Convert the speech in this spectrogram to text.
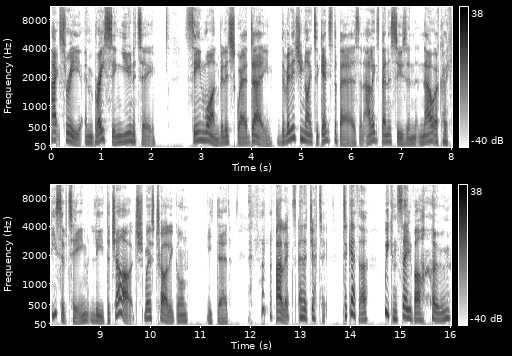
Act three, embracing unity. Scene one, Village Square Day. The village unites against the bears, and Alex, Ben, and Susan, now a cohesive team, lead the charge. Where's Charlie gone? He's dead. Alex, energetic. Together, we can save our home.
